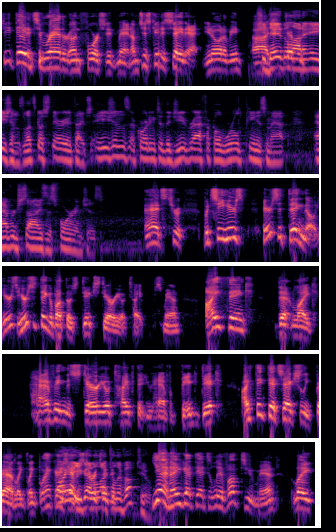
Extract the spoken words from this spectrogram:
she dated some rather unfortunate men. I'm just gonna say that. You know what I mean? Uh, She dated a lot of Asians. Let's go stereotypes. Asians, according to the geographical world penis map, average size is four inches. That's true. But see, here's here's the thing though. Here's here's the thing about those dick stereotypes, man. I think that like having the stereotype that you have a big dick, I think that's actually bad. Like like black guys Oh yeah, you got a lot to live up to. Yeah, now you got that to live up to, man. Like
